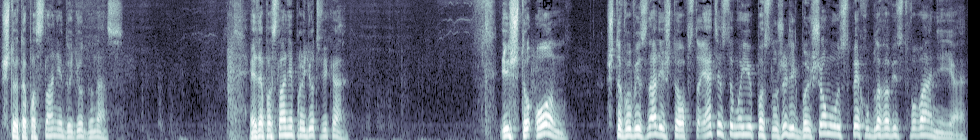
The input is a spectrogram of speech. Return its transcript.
что это послание дойдет до нас. Это послание пройдет века. И что Он, чтобы вы знали, что обстоятельства мои послужили к большому успеху благовествования,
